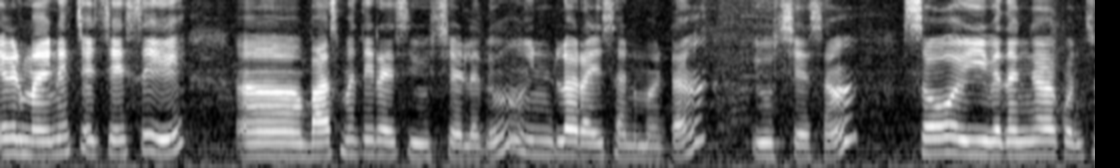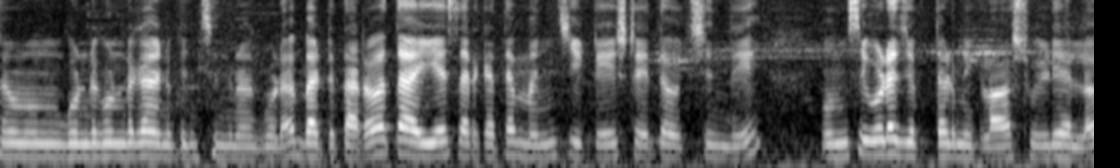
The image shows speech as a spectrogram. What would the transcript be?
ఇక్కడ మైనస్ వచ్చేసి బాస్మతి రైస్ యూజ్ చేయలేదు. ఇంట్లో రైస్ అనమాట యూజ్ చేసాం సో ఈ విధంగా కొంచెం గుండగుండగా అనిపించింది నాకు కూడా. బట్ తర్వాత అయ్యేసరికి అయితే మంచి టేస్ట్ అయితే వచ్చింది. వంశీ కూడా చెప్తాడు మీకు లాస్ట్ వీడియోలో.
